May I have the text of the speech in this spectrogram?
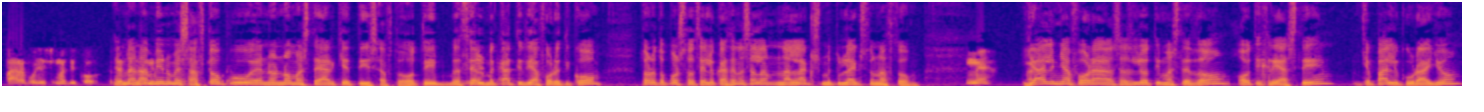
πάρα πολύ σημαντικό. Ε, Δεν να, να πετάμε μείνουμε σε τίποτα. αυτό που ενωνόμαστε αρκετοί σε αυτό. Ότι θέλουμε κάτι διαφορετικό. Τώρα το πώς το θέλει ο καθένας, αλλά να αλλάξουμε τουλάχιστον αυτό. Ναι. Για άλλη μια φορά σας λέω ότι είμαστε εδώ, ό,τι χρειαστεί και πάλι κουράγιο.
